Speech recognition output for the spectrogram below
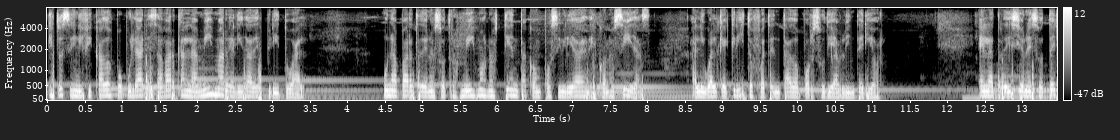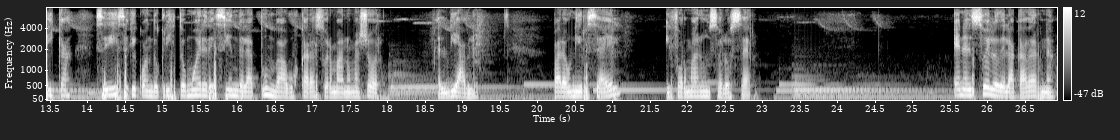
Estos significados populares abarcan la misma realidad espiritual. Una parte de nosotros mismos nos tienta con posibilidades desconocidas, al igual que Cristo fue tentado por su diablo interior. En la tradición esotérica se dice que cuando Cristo muere desciende a la tumba a buscar a su hermano mayor, el diablo, para unirse a él y formar un solo ser. En el suelo de la caverna,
